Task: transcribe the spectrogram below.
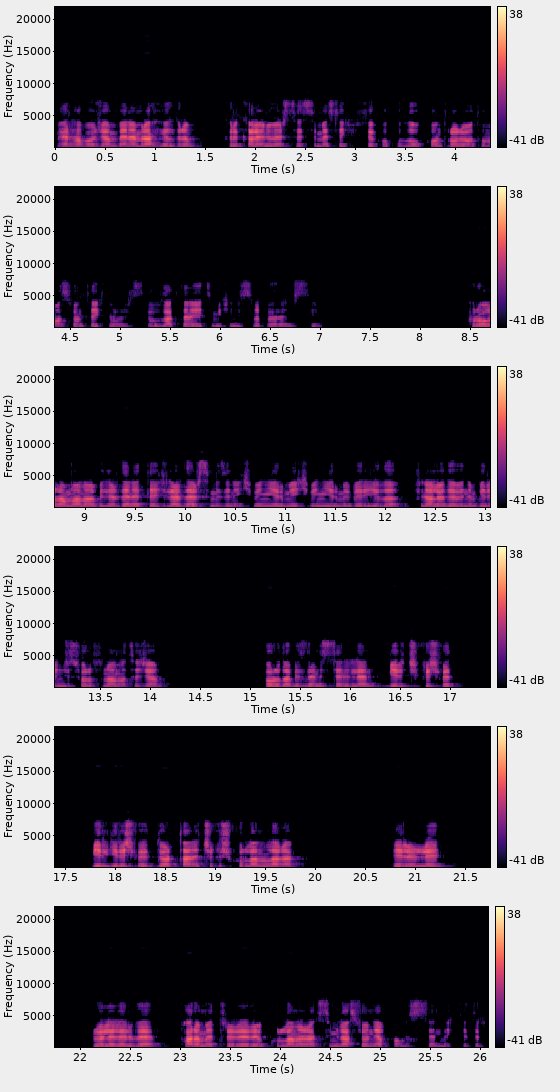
Merhaba hocam, ben Emrah Yıldırım. Kırıkkale Üniversitesi Meslek Yüksekokulu Kontrol ve Otomasyon Teknolojisi Uzaktan Eğitim 2. sınıf öğrencisiyim. Programlanabilir denetleyiciler dersimizin 2020-2021 yılı final ödevinin birinci sorusunu anlatacağım. Soruda bizden istenilen bir çıkış ve bir giriş ve dört tane çıkış kullanılarak belirli röleleri ve parametreleri kullanarak simülasyon yapmamız istenmektedir.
